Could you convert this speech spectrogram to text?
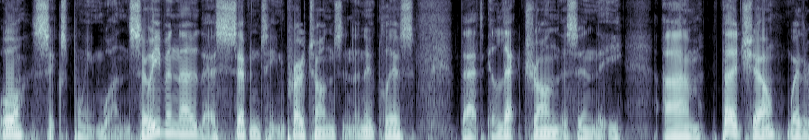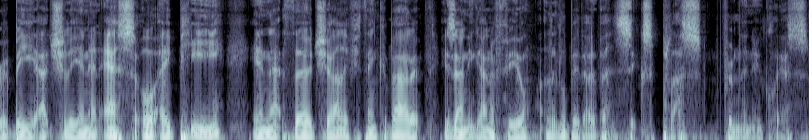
or 6.1. So even though there's 17 protons in the nucleus, that electron that's in the um, third shell, whether it be actually in an S or a P in that third shell, if you think about it, is only going to feel a little bit over 6 plus from the nucleus.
